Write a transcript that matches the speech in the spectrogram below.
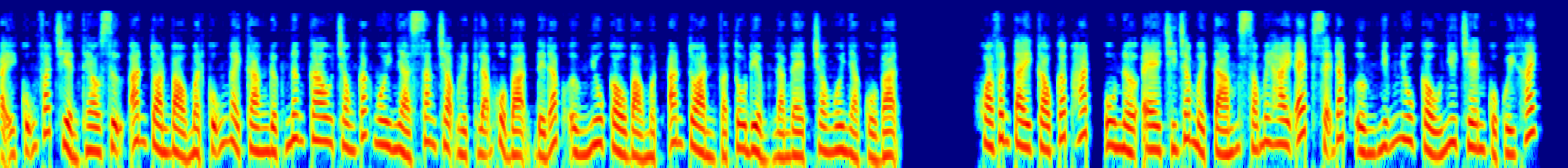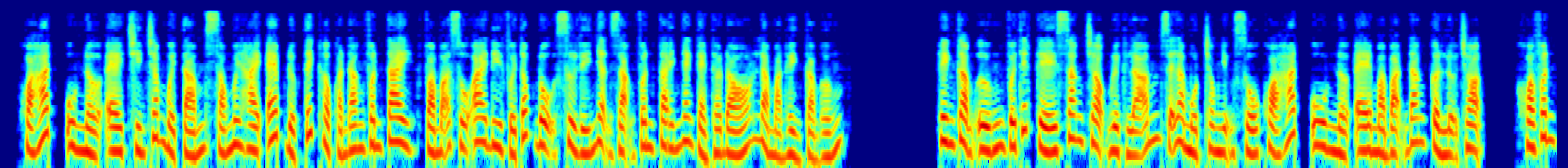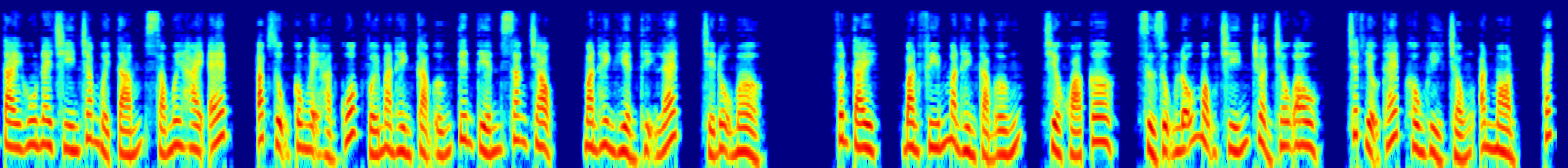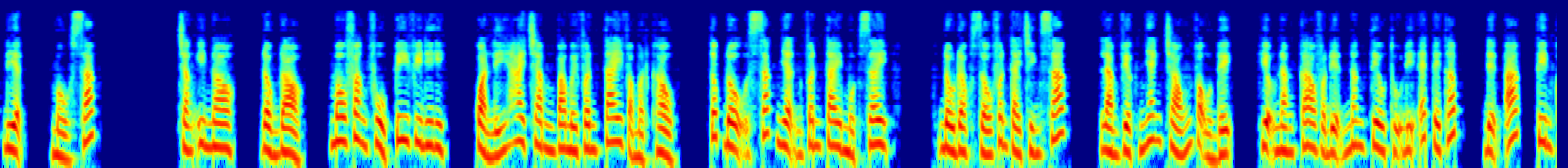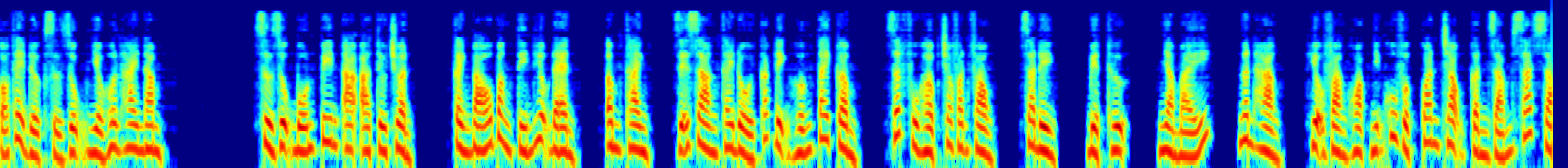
tại cũng phát triển theo sự an toàn bảo mật cũng ngày càng được nâng cao trong các ngôi nhà sang trọng lịch lãm của bạn để đáp ứng nhu cầu bảo mật an toàn và tô điểm làm đẹp cho ngôi nhà của bạn. Khóa vân tay cao cấp HUNE 918-62F sẽ đáp ứng những nhu cầu như trên của quý khách. Khóa HUNE 918-62F được tích hợp khả năng vân tay và mã số ID với tốc độ xử lý nhận dạng vân tay nhanh kèm theo đó là màn hình cảm ứng. Hình cảm ứng với thiết kế sang trọng lịch lãm sẽ là một trong những số khóa HUNE mà bạn đang cần lựa chọn. Khóa vân tay HUNE 918-62F áp dụng công nghệ Hàn Quốc với màn hình cảm ứng tiên tiến sang trọng, màn hình hiển thị LED, chế độ mở. Vân tay, bàn phím màn hình cảm ứng, chìa khóa cơ, sử dụng lỗ mộng 9 chuẩn châu Âu, chất liệu thép không hỉ chống ăn mòn, cách điện, màu sắc. Trắng ino, đồng đỏ, màu phẳng phủ PVD, quản lý 230 vân tay và mật khẩu, tốc độ xác nhận vân tay một giây, đầu đọc dấu vân tay chính xác, làm việc nhanh chóng và ổn định, hiệu năng cao và điện năng tiêu thụ DSP thấp, điện áp, pin có thể được sử dụng nhiều hơn 2 năm. Sử dụng 4 pin AA tiêu chuẩn, cảnh báo bằng tín hiệu đèn, âm thanh, dễ dàng thay đổi các định hướng tay cầm, rất phù hợp cho văn phòng, gia đình, biệt thự, nhà máy, ngân hàng, hiệu vàng hoặc những khu vực quan trọng cần giám sát ra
